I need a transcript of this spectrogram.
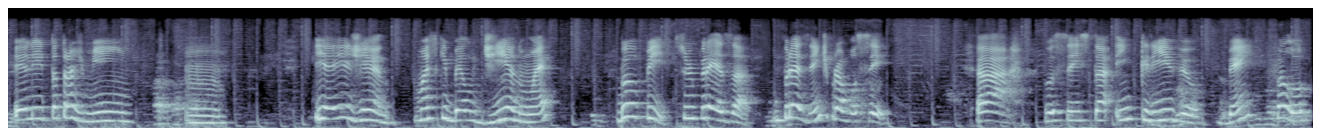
Ele tá atrás de mim. Hum. E aí, Geno? Mas que belo dia, não é? Bumpy, surpresa! Um presente para você. Ah, você está incrível. Bem, falou.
